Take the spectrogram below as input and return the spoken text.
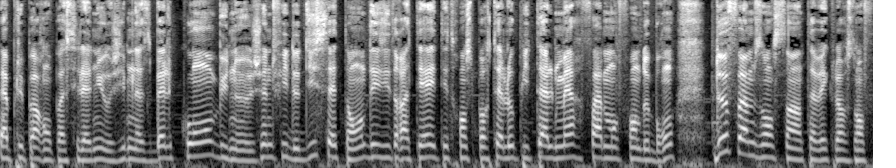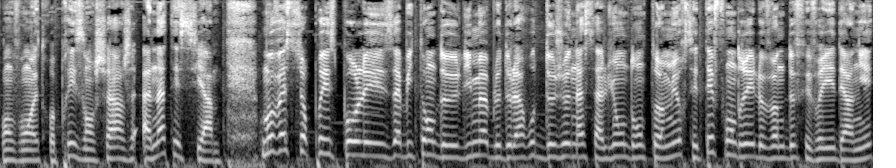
La plupart ont passé la nuit au gymnase Bellecombe. Une jeune fille de 17 ans, déshydratée, a été transportée à l'hôpital mère, femme, enfant de Bron. Deux femmes enceintes avec leurs enfants vont être prises en charge à Natessia. Mauvaise surprise pour les habitants de l'immeuble de la route de Genasse à Lyon, dont un mur s'est effondré le 22 février dernier.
